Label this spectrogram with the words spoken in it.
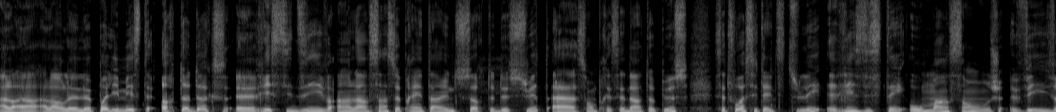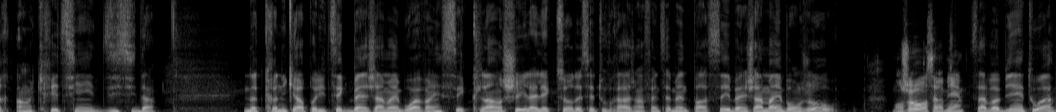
Alors, alors le, polémiste orthodoxe euh, récidive en lançant ce printemps une sorte de suite à son précédent opus. Cette fois, c'est intitulé Résister aux mensonges, vivre en chrétien dissident. Notre chroniqueur politique, Benjamin Boivin, s'est clenché la lecture de cet ouvrage en fin de semaine passée. Benjamin, bonjour. Bonjour, ça va bien? Ça va bien, toi?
